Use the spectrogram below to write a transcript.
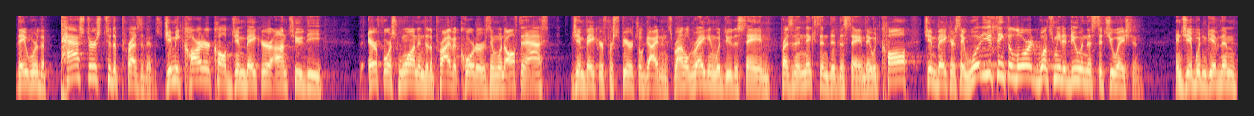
they were the pastors to the presidents. Jimmy Carter called Jim Bakker onto the Air Force One into the private quarters and would often ask Jim Bakker for spiritual guidance. Ronald Reagan would do the same. President Nixon did the same. They would call Jim Bakker and say, What do you think the Lord wants me to do in this situation? And Jim wouldn't give them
